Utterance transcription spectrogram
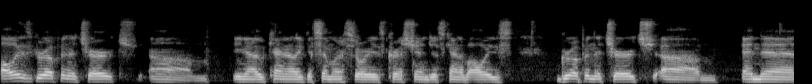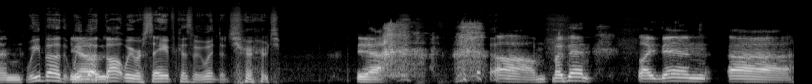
always grew up in a church. Um, you know, kind of like a similar story as Christian. Just kind of always grew up in the church. Um, and then we both we know, both thought we were saved because we went to church. Yeah. um, but then, like then, uh,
